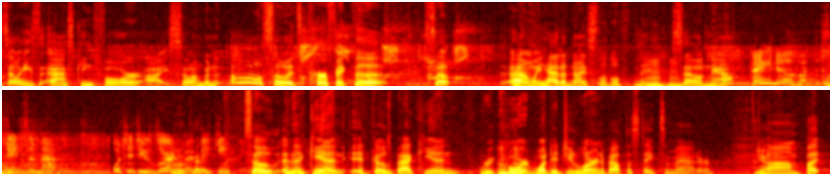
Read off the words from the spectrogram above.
So he's asking for ice. So I'm gonna. Oh, so it's perfect. The so um, we had a nice little thing. Mm-hmm. So now Now you know about the states of matter. What did you learn by Okay. making? So, and again, it goes back in, record, what did you learn about the states of matter? Yeah. Um, but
